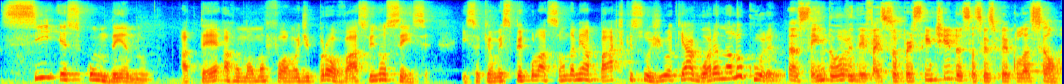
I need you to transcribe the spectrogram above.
se escondendo até arrumar uma forma de provar sua inocência. Isso aqui é uma especulação da minha parte que surgiu aqui agora na loucura. Ah, sem dúvida, e faz super sentido essa sua especulação.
